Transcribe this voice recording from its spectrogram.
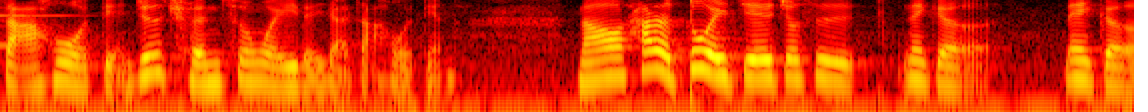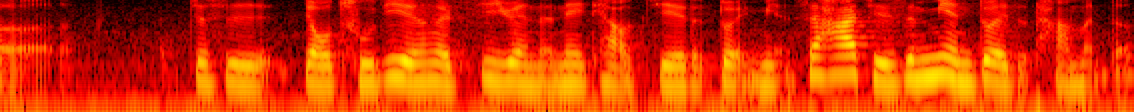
杂货店，就是全村唯一的一家杂货店，然后它的对接就是那个那个就是有厨妓的那个妓院的那条街的对面，所以它其实是面对着他们的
